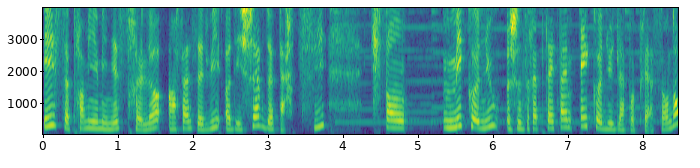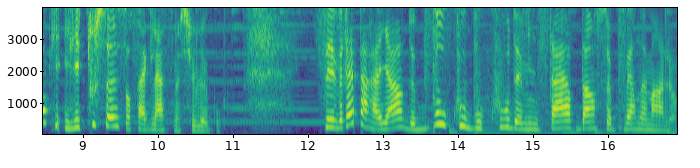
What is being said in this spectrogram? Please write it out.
Et ce premier ministre-là, en face de lui, a des chefs de parti qui sont méconnus, je dirais peut-être même inconnus de la population. Donc, il est tout seul sur sa glace, M. Legault. C'est vrai par ailleurs de beaucoup, beaucoup de ministères dans ce gouvernement-là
